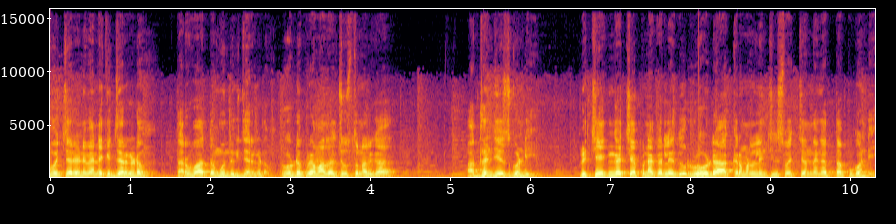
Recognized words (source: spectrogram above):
వచ్చారని వెనక్కి జరగడం తర్వాత ముందుకు జరగడం. రోడ్డు ప్రమాదాలు చూస్తున్నారుగా? అర్థం చేసుకోండి. ప్రత్యేకంగా చెప్పనక్కర్లేదు రోడ్డు ఆక్రమణల నుంచి స్వచ్ఛందంగా తప్పుకోండి.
